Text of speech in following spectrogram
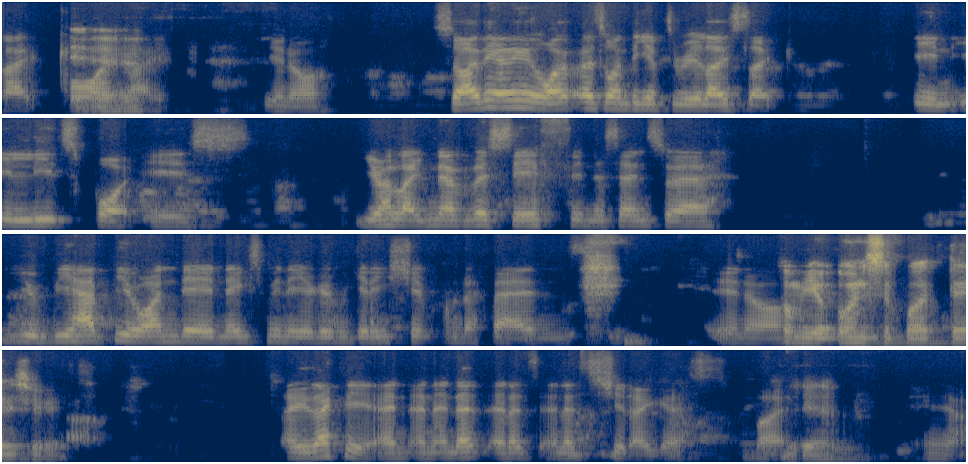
like on like you know. So I think I think that's one thing you have to realize. Like in elite sport is you're like never safe in the sense where you'll be happy one day, next minute you're gonna be getting shit from the fans. You know. From your own supporters, right? exactly. And and, and that and that's and that's shit i guess. But Yeah. yeah.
